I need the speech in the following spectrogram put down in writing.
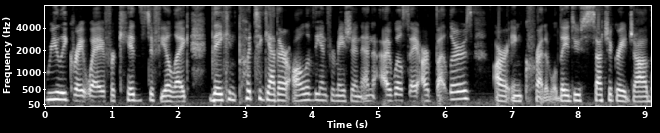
really great way for kids to feel like they can put together together all of the information. And I will say, our butlers are incredible. They do such a great job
